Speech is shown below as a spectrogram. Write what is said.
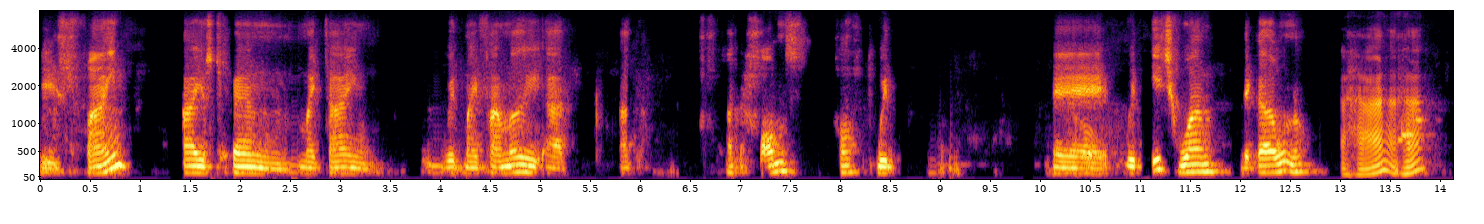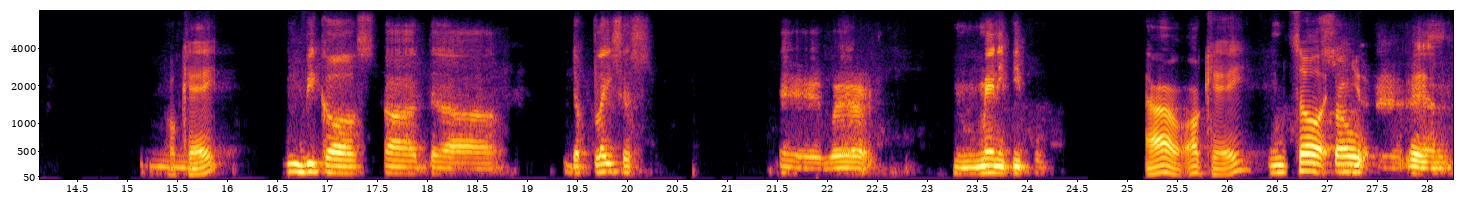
is fine. I spend my time with my family at at, at the homes, homes with eh, with each one de cada uno. Ajá, ajá. Okay. Because uh, the the places uh, were many people. Oh, okay. So, So you- uh, um,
